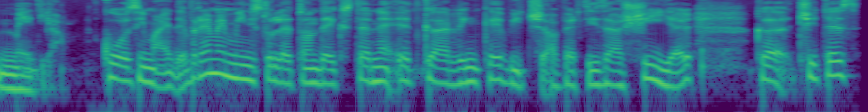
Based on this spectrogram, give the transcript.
media. Cu o zi mai devreme, ministrul leton de externe Edgar Rinkevici avertiza și el că, citez,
